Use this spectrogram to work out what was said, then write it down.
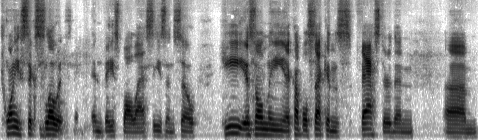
26 slowest in baseball last season. So he is only a couple seconds faster than um,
